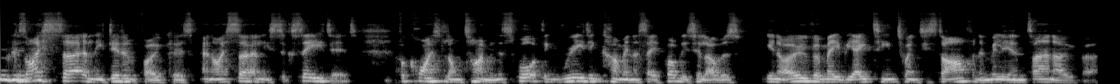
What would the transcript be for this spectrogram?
Mm-hmm. because I certainly didn't focus and I certainly succeeded for quite a long time. And the sport thing really didn't come in, I say, probably till I was, you know, over maybe 18, 20 staff and a million turnover.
